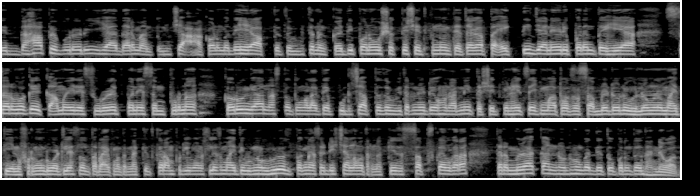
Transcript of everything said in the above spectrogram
ते दहा फेब्रुवारी या दरम्यान तुमच्या अकाउंटमध्ये हे हप्त्याचं वितरण कधी पण होऊ शकते. शेतकऱ्यांनो त्याच्याकरता एकतीस जानेवारीपर्यंत हे या सर्व काही कामं इथे सुरळीतपणे संपूर्ण करून घ्या. नसतं तुम्हाला ते पुढच्या हप्त्याचं वितरण इथे होणार नाही. तर शेतकरी हेच एक महत्त्वाचं सबलेट व्हिडिओ म्हणून माहिती इन्फॉर्मेटिव्ह वाटली असेल तर लाईक मात्र नक्कीच करा. पुढील असलेच माहिती व्हिडिओज बघण्यासाठी चॅनल मात्र नक्कीच सबस्क्राईब करा. तर मिळा का नोटिफिकेशन देतोपर्यंत धन्यवाद.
